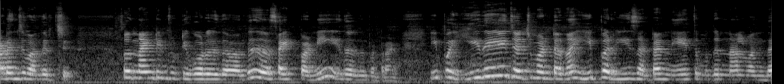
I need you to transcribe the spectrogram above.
அடைஞ்சு வந்துருச்சு. ஸோ நைன்டீன் ஃபிஃப்டி ஃபோர் இதை வந்து சைட் பண்ணி இதை இது பண்ணுறாங்க இப்போ இதே ஜட்ஜ்மெண்ட்டை தான் இப்போ ரீசெண்டாக நேற்று முதல் நாள் வந்த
